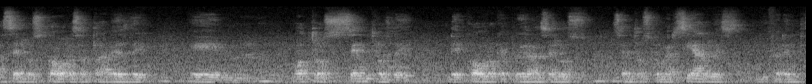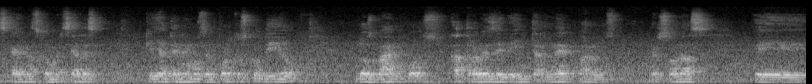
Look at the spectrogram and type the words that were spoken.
hacer los cobros a través de em, otros centros de, de cobro que pudieran ser los centros comerciales, diferentes cadenas comerciales que ya tenemos en Puerto Escondido, los bancos a través de internet para las personas eh,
